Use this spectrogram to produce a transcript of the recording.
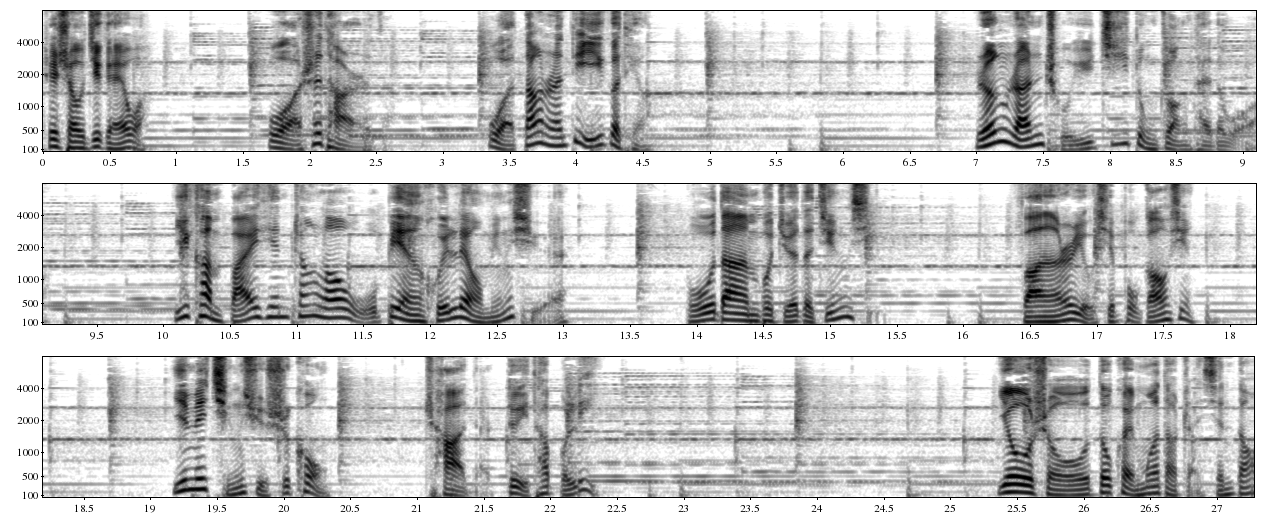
这手机给我，我是他儿子，我当然第一个听。仍然处于激动状态的我，一看白天张老五变回廖明雪，不但不觉得惊喜，反而有些不高兴，因为情绪失控。差点对他不利，右手都快摸到斩仙刀，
